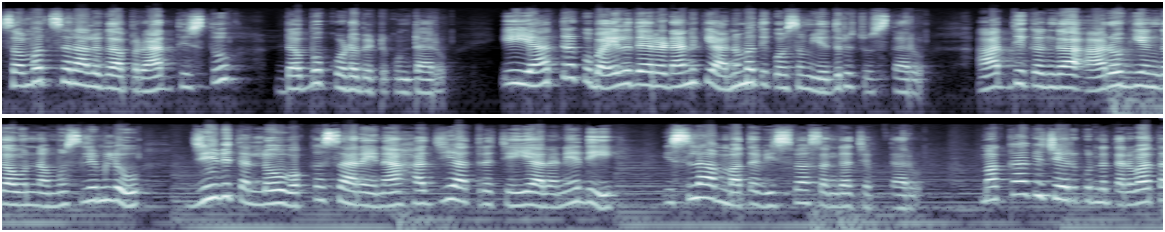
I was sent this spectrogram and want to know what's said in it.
సంవత్సరాలుగా ప్రార్థిస్తూ డబ్బు కూడబెట్టుకుంటారు. ఈ యాత్రకు బయలుదేరడానికి అనుమతి కోసం ఎదురు చూస్తారు ఆర్థికంగా ఆరోగ్యంగా ఉన్న ముస్లింలు జీవితంలో ఒక్కసారైనా హజ్ యాత్ర చేయాలనేది ఇస్లాం మత విశ్వాసంగా చెప్తారు. మక్కాకి చేరుకున్న తర్వాత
